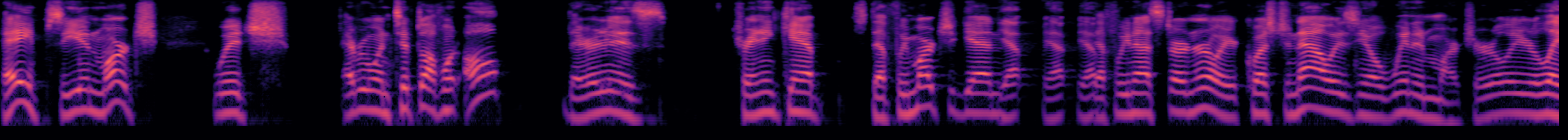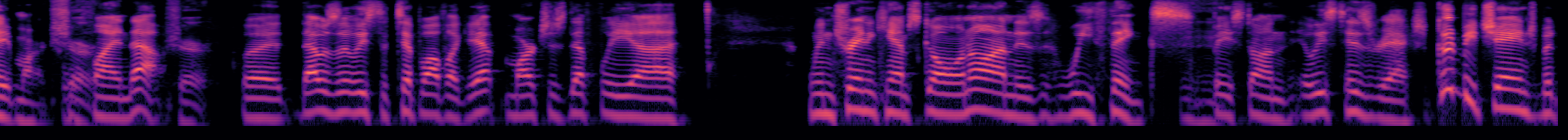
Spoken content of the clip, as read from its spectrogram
"Hey, see you in March." Which everyone tipped off. Went, "Oh, there it is, training camp. It's definitely March again. Yep. Yep. Yep. Definitely not starting earlier. Question now is, you know, when in March, early or late March? Sure. We'll find out. Sure. But that was at least a tip off. Like, yep, March is definitely uh, when training camp's going on is we thinks Mhm. based on at least his reaction. Could be changed, but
